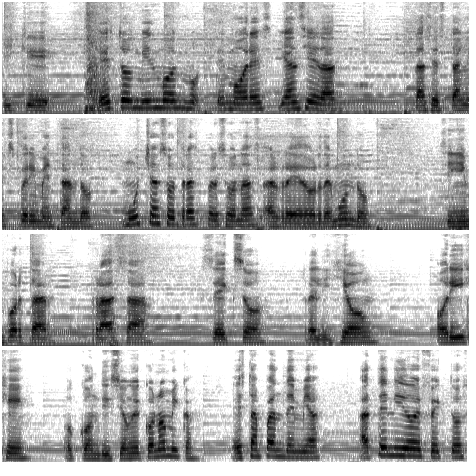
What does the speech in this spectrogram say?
y que estos mismos temores y ansiedad las están experimentando muchas otras personas alrededor del mundo, sin importar raza, sexo, religión, origen o condición económica. Esta pandemia ha tenido efectos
